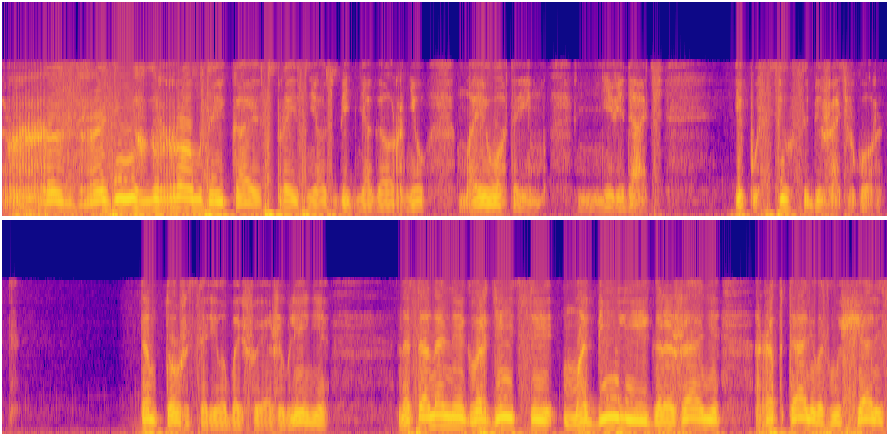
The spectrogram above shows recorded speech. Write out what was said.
«Разрази их гром!» — заикаясь, произнес бедняга Орню. «Моего-то им не видать!» И пустился бежать в город. Там тоже царило большое оживление. Национальные гвардейцы, мобили и горожане роптали, возмущались,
